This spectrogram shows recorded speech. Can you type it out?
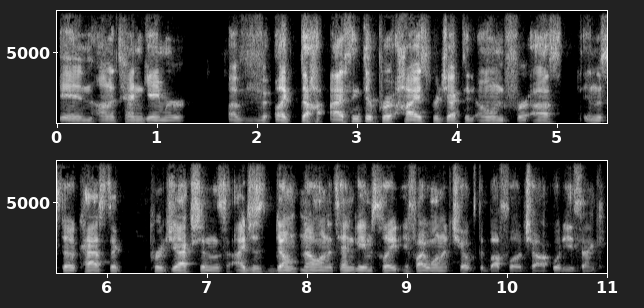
in on a ten gamer of like the I think they're highest projected owned for us in the Stokastic projections. I just don't know on a 10 game slate if I want to choke the Buffalo chalk. What do you think?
